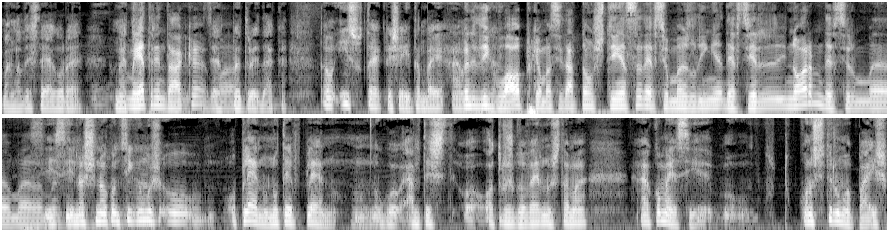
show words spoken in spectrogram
Bangladesh tem agora metro, Metro em Dhaka? Uau. metro e Dhaka. Então, isso está a crescer também. Ah, Quando digo uau, porque é uma cidade tão extensa, deve ser uma linha, deve ser enorme, deve ser uma. uma- Sim, uma- sim, nós não conseguimos o, o pleno, não teve pleno. Antes, outros governos também, ah, como é assim, construir uma país,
